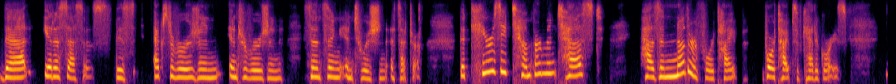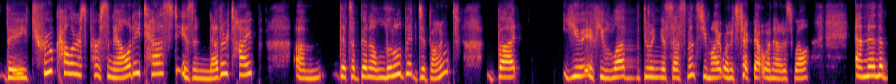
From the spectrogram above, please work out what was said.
that it assesses this extroversion, introversion, sensing, intuition, etc. The Keirsey temperament test has another four type four types of categories. The True Colors personality test is another type um, that's been a little bit debunked, but you if you love doing assessments, you might want to check that one out as well. And then the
